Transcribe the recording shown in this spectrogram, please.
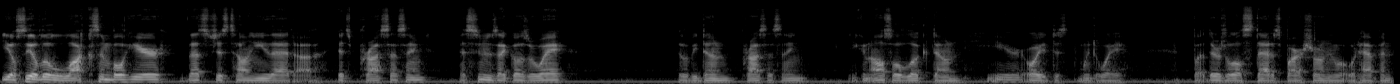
you'll see a little lock symbol here. That's just telling you that uh, it's processing as soon as that goes away, it'll be done processing. You can also look down here. Oh, it just went away. but there's a little status bar showing you what would happen.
